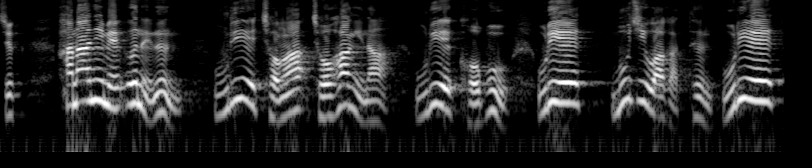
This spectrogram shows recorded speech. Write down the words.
즉, 하나님의 은혜는 우리의 정하, 저항이나 우리의 거부, 우리의 무지와 같은 우리의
